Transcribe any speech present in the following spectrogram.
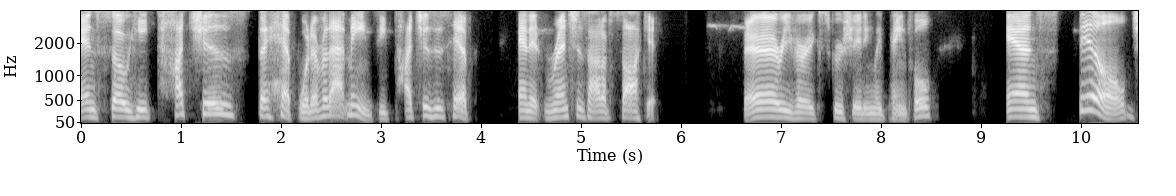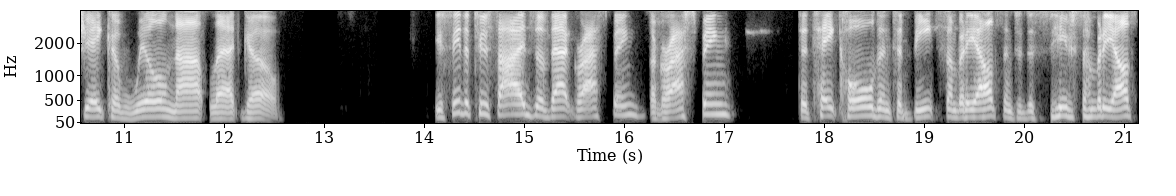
And so he touches the hip, whatever that means. He touches his hip and it wrenches out of socket. Very, very excruciatingly painful. And still, Jacob will not let go. You see the two sides of that grasping the grasping to take hold and to beat somebody else and to deceive somebody else,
